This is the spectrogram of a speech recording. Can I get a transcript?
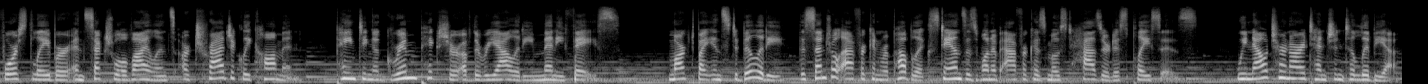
forced labor, and sexual violence are tragically common, painting a grim picture of the reality many face. Marked by instability, the Central African Republic stands as one of Africa's most hazardous places. We now turn our attention to Libya,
